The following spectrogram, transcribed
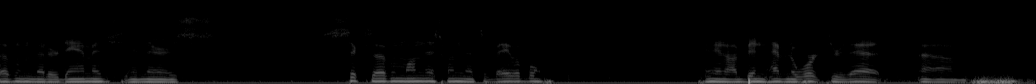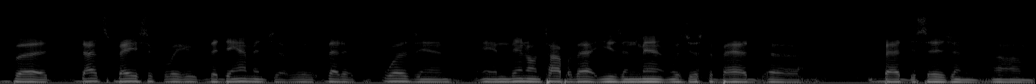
of them that are damaged, and there's six of them on this one that's available. And I've been having to work through that, um, but that's basically the damage that was that it was in. And then on top of that, using Mint was just a bad uh, bad decision. Um,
